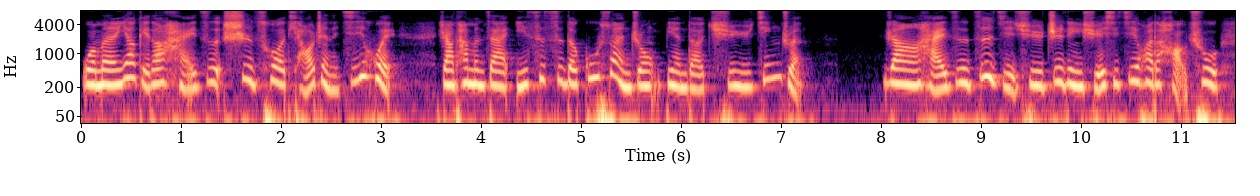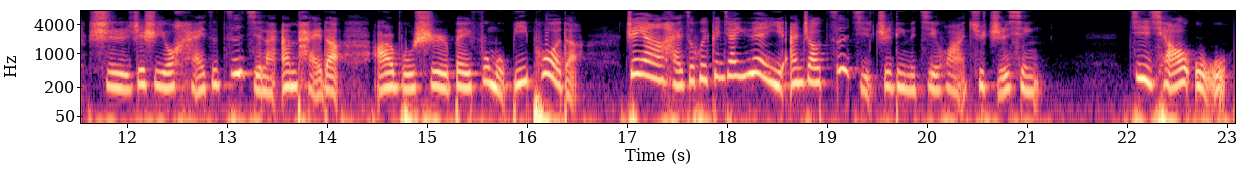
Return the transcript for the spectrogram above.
我们要给到孩子试错调整的机会，让他们在一次次的估算中变得趋于精准。让孩子自己去制定学习计划的好处是，这是由孩子自己来安排的，而不是被父母逼迫的。这样，孩子会更加愿意按照自己制定的计划去执行。技巧五：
